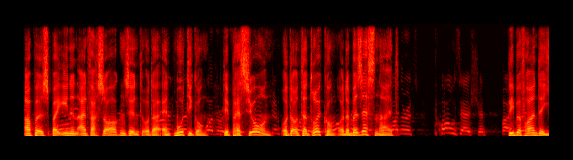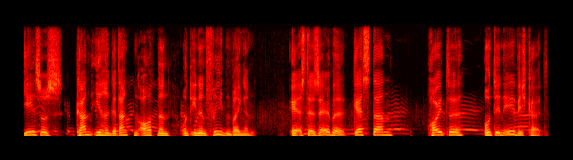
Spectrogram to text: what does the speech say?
Ob es bei Ihnen einfach Sorgen sind oder Entmutigung, Depression oder Unterdrückung oder Besessenheit. Liebe Freunde, Jesus kann Ihre Gedanken ordnen und Ihnen Frieden bringen. Er ist derselbe gestern, heute und in Ewigkeit.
